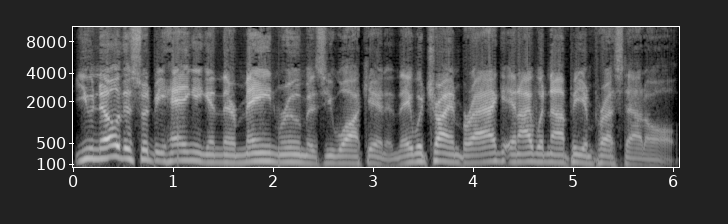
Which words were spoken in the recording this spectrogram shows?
you know this would be hanging in their main room as you walk in, and they would try and brag, and I would not be impressed at all.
